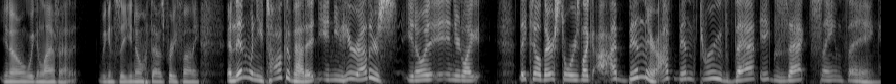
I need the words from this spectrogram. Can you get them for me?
you know, we can laugh at it. We can see, you know what, that was pretty funny. And then when you talk about it and you hear others, you know, and you're like, they tell their stories like, I've been there. I've been through that exact same thing.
